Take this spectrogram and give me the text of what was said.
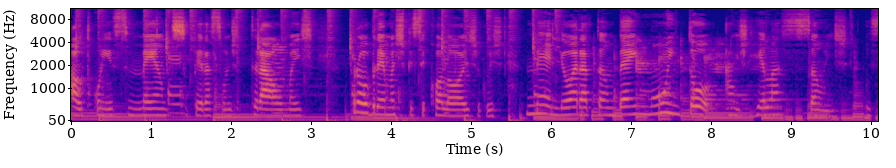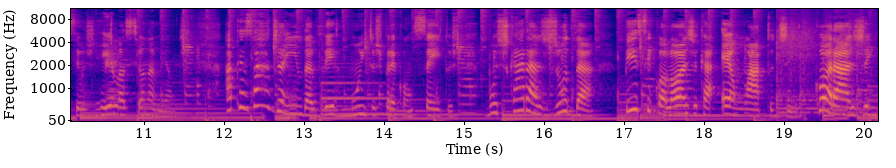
autoconhecimento, superação de traumas, problemas psicológicos, melhora também muito as relações, os seus relacionamentos. Apesar de ainda haver muitos preconceitos, buscar ajuda psicológica é um ato de coragem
